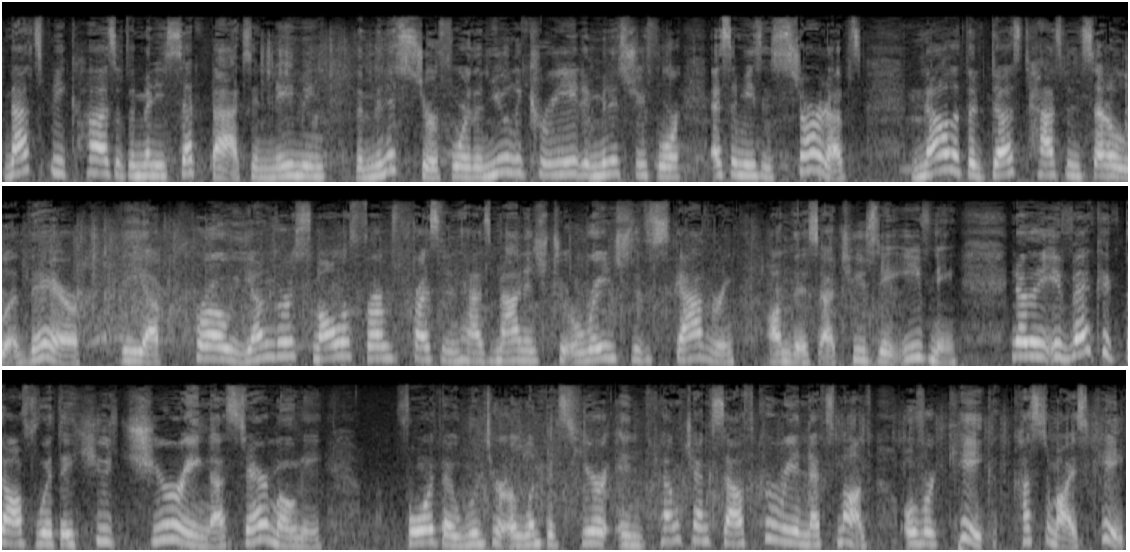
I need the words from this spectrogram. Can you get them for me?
that's because of the many setbacks in naming the minister for the newly created Ministry for SMEs and Startups. Now that the dust has been settled there, the uh, pro younger, smaller firms president has managed to arrange this gathering on this uh, Tuesday evening. Now, the event kicked off with a huge cheering uh, ceremony for the Winter Olympics here in Pyeongchang, South Korea next month over cake, customized cake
